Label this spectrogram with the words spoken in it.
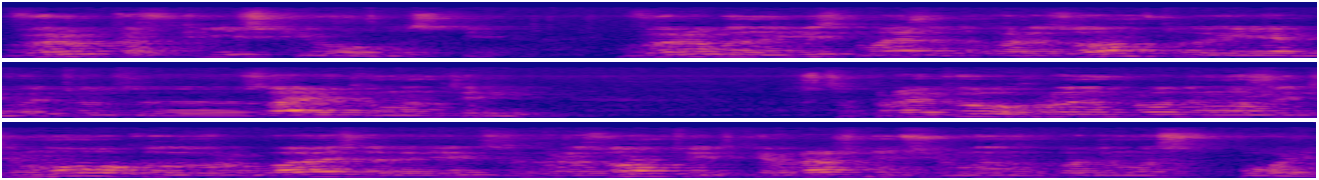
вирубка в Київській області. Вироблений ліс майже до горизонту, і якби тут е, зайві коментарі. Просто про яку охорону природи може йти мова, коли вирубається ліс з горизонту, і таке враження, що ми знаходимося в полі.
